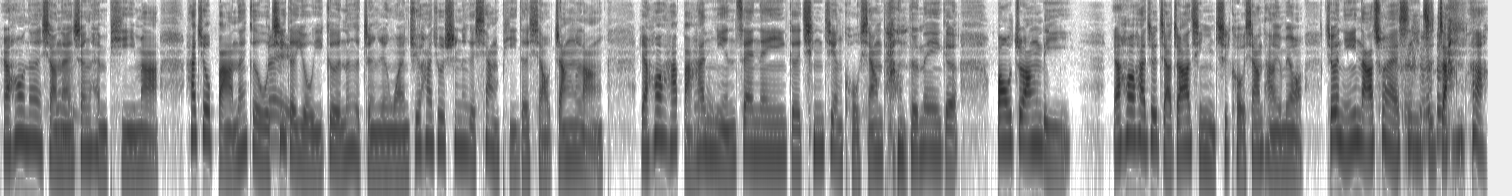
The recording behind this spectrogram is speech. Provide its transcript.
然后呢，小男生很皮嘛，嗯、他就把那个，我记得有一个那个整人玩具，他就是那个橡皮的小蟑螂，然后他把它粘在那一个清健口香糖的那一个包装里。然后他就假装要请你吃口香糖，有没有？就你一拿出来是一只蟑螂。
